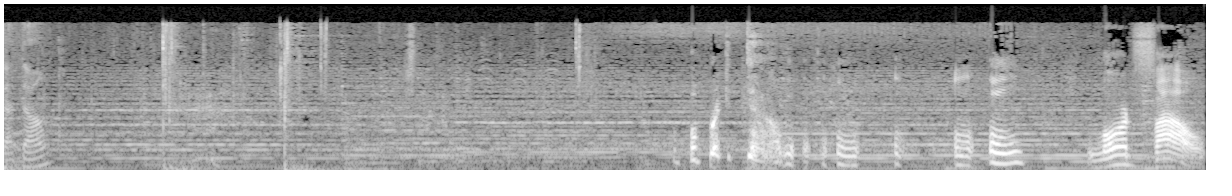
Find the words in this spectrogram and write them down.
That down. But break it down. Lord Vow.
